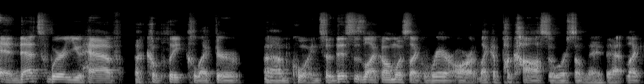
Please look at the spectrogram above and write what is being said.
and that's where you have a complete collector um, coin. So this is like almost like rare art, like a Picasso or something like that. Like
